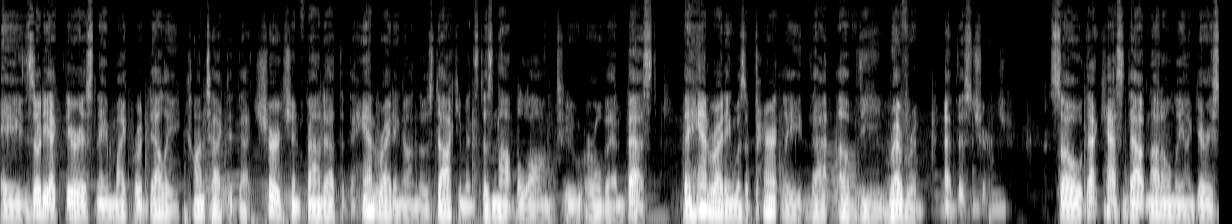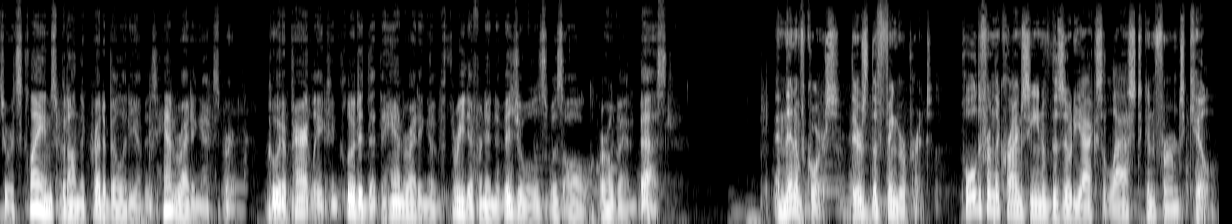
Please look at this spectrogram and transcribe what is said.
a Zodiac theorist named Mike Rodelli contacted that church and found out that the handwriting on those documents does not belong to Earl Van Best. The handwriting was apparently that of the Reverend at this church. So that cast doubt not only on Gary Stewart's claims, but on the credibility of his handwriting expert, who had apparently concluded that the handwriting of three different individuals was all Earl Van Best. And then, of course, there's the fingerprint, pulled from the crime scene of the Zodiac's last confirmed kill,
